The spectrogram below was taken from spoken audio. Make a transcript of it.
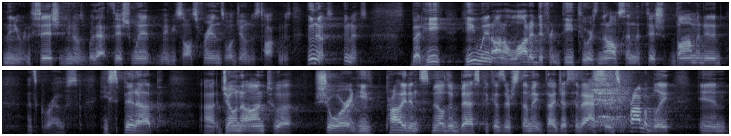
and then you were in a fish, and who knows where that fish went. Maybe saw his friends while Jonah was talking to us. Who knows? Who knows? But he, he went on a lot of different detours, and then all of a sudden the fish vomited. That's gross. He spit up uh, Jonah onto a shore, and he probably didn't smell the best because there's stomach digestive acids probably in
